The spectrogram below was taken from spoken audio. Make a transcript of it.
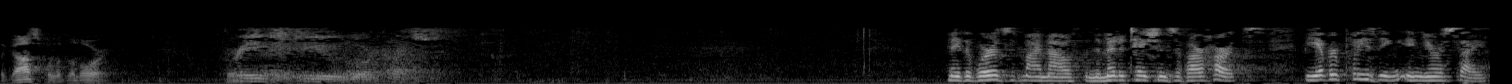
The Gospel of the Lord. Praise to you, Lord Christ. May the words of my mouth and the meditations of our hearts be ever pleasing in your sight,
